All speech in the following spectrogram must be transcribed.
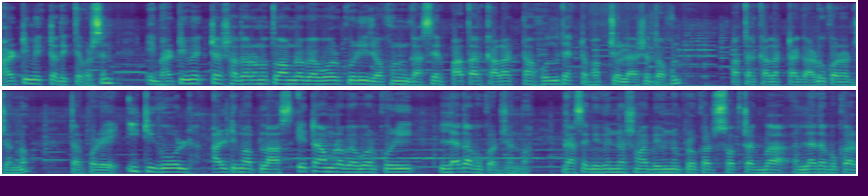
ভার্টিমেকটা দেখতে পাচ্ছেন, এই ভার্টিমেকটা সাধারণত আমরা ব্যবহার করি যখন গাছের পাতার কালারটা হলদে একটা ভাব চলে আসে তখন, পাতার কালারটা গাঢ় করার জন্য। তারপরে ইটি গোল্ড আলটিমা প্লাস, এটা আমরা ব্যবহার করি লেদা পোকার জন্য। গাছে বিভিন্ন সময় বিভিন্ন প্রকার ছত্রাক বা লেদা পোকার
